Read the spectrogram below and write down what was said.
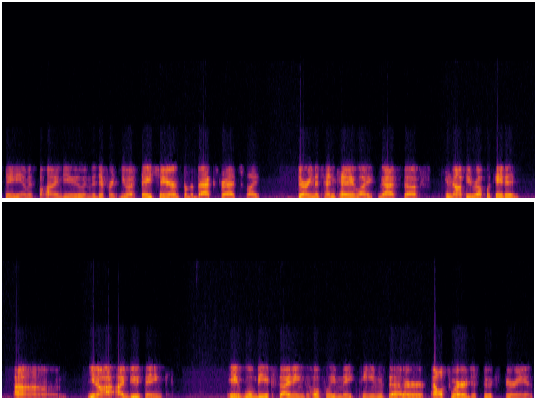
stadium is behind you and the different USA chants on the backstretch, like during the 10K, like that stuff cannot be replicated. Um, you know, I, I do think it will be exciting to hopefully make teams that are elsewhere just to experience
